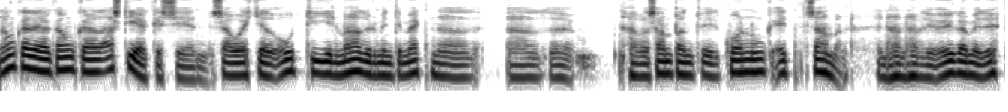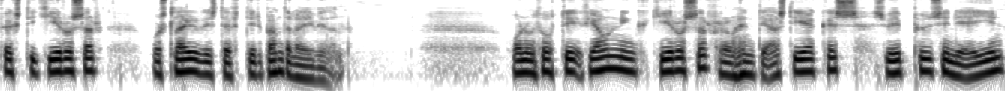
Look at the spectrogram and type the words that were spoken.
langaði að ganga að Astíakessi en sá ekki að ótígin maður myndi megna að, að uh, hafa samband við konung einn saman en hann hafði auga með uppvext í Kýrosar og slæðist eftir bandalagi við hann. Honum þótti þjáning Kírosar frá hendi Astíekes svipuð sinni eigin,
